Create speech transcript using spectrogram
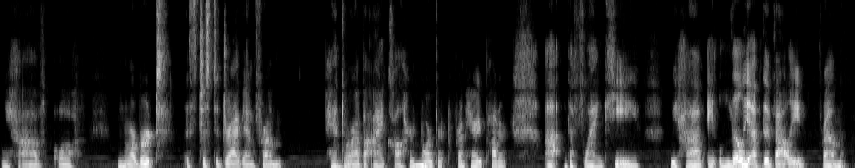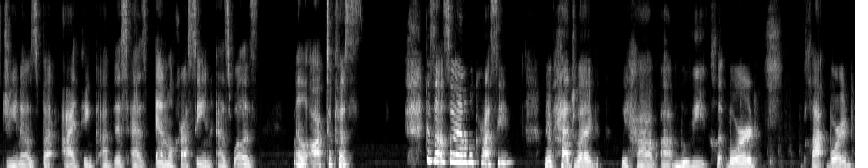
We have, oh, Norbert it's just a dragon from Pandora, but I call her Norbert from Harry Potter. Uh, the Flying Key. We have a Lily of the Valley from Geno's, but I think of this as Animal Crossing as well as my little octopus is also Animal Crossing. We have Hedwig. We have a movie clipboard, clapboard,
